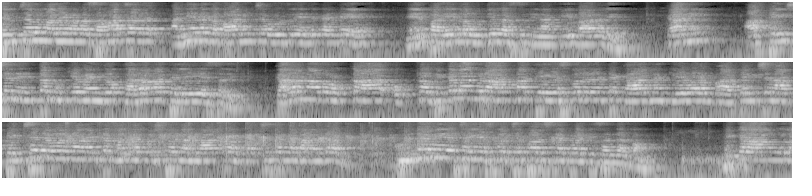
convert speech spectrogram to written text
చెంచలు మన సమాచారం అన్యతగా భావించకూడదు. ఎందుకంటే నేను పదేళ్ళ ఉద్యోగస్తుంది నాకేం బాగలేదు కానీ ఆ పెన్షన్ ఎంత ముఖ్యమైనదో కరోనా తెలియజేస్తుంది. కరోనాలో ఒక్క ఒక్క వికలాంగుడు ఆత్మహత్య చేసుకోలేదంటే కారణం కేవలం ఆ టెన్షన్ ఆ టెన్షన్ ఎవరు మళ్ళీ మన కృష్ణ మాత్రం ఖచ్చితంగా మనందరం గుండె మీద చేసుకొని చెప్పాల్సినటువంటి సందర్భం. వికలాంగుల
